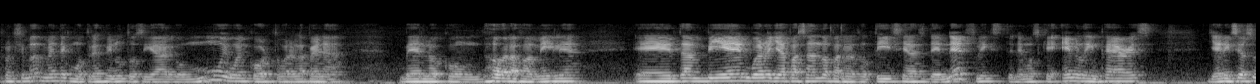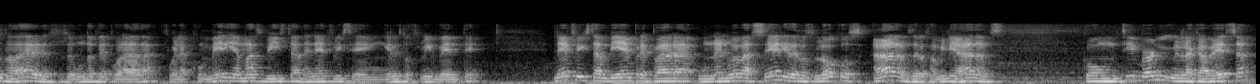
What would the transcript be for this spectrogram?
aproximadamente como tres minutos y algo, muy buen corto, vale la pena verlo con toda la familia. Eh, también, bueno, ya pasando para las noticias de Netflix, tenemos que Emily in Paris ya inició su rodaje desde su segunda temporada, fue la comedia más vista de Netflix en el 2020. Netflix también prepara una nueva serie de los locos Adams, de la familia Adams, con Tim Burton en la cabeza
